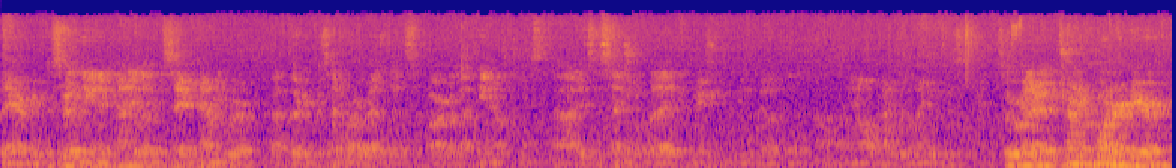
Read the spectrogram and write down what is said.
there. Because certainly in a county like the Sayre County, where about 30% of our residents are Latin uh, it's essential for that information to be available uh, in all kinds of languages. So we're going to turn a corner here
